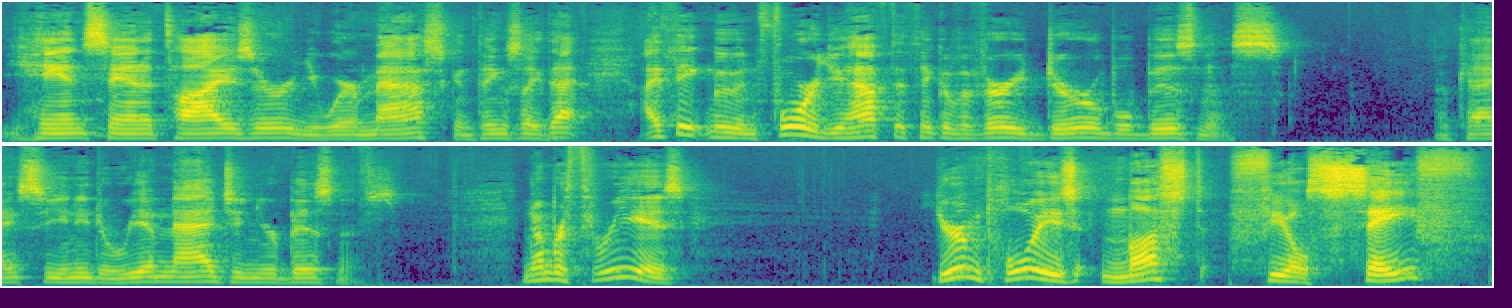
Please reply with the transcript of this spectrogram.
you hand sanitizer, and you wear masks and things like that. I think moving forward, you have to think of a very durable business. Okay, so you need to reimagine your business. Number three is your employees must feel safe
